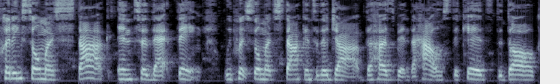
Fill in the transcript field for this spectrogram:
putting so much stock into that thing. We put so much stock into the job, the husband, the house, the kids, the dog,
